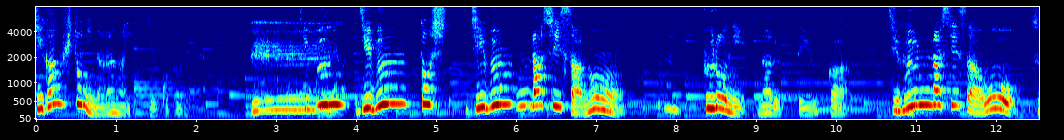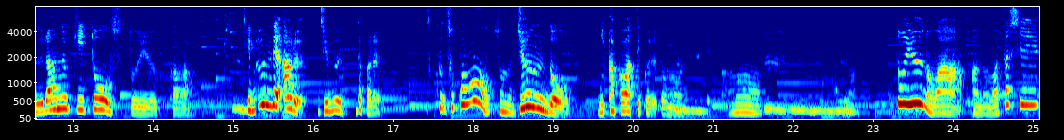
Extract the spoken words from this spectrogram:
違う人にならないっていうことで。へ自分、自分とし、自分らしさのプロになるっていうか、自分らしさを貫き通すというか、自分である。自分、だから、そそこもその純度に関わってくると思うんですけれども、あのというのは、あの、私、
